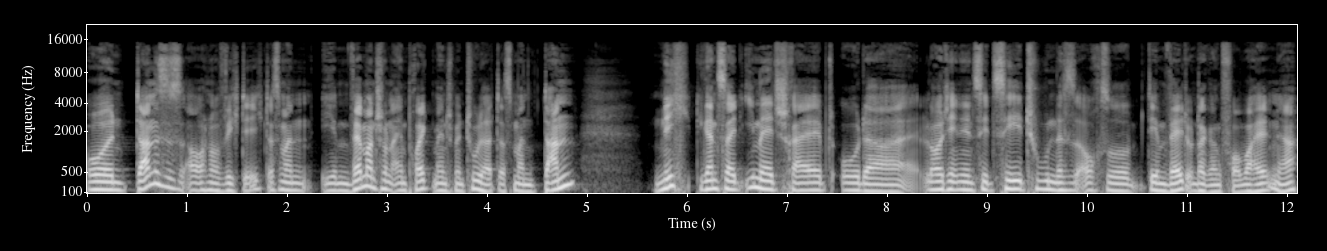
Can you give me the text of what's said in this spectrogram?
Und dann ist es auch noch wichtig, dass man eben, wenn man schon ein Projektmanagement-Tool hat, dass man dann nicht die ganze Zeit E-Mails schreibt oder Leute in den CC tun, das ist auch so dem Weltuntergang vorbehalten, ja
